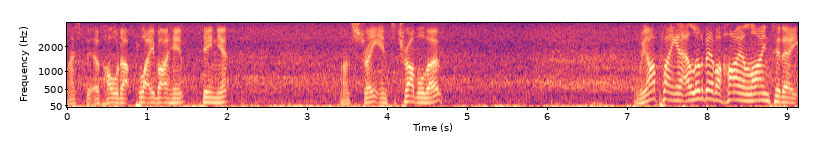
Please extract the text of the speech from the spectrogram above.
nice bit of hold-up play by him. Digne. On straight into trouble, though. We are playing at a little bit of a higher line today,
